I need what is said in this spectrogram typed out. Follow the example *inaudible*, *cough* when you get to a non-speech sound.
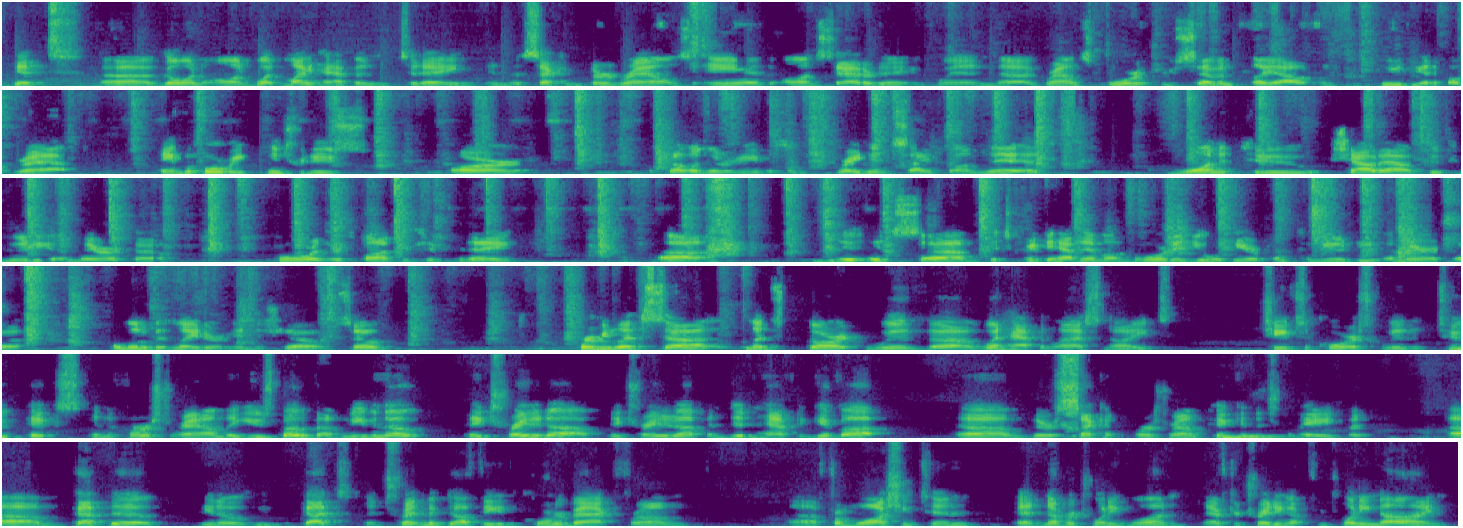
get uh, going on what might happen today in the second and third rounds and on Saturday when uh, rounds four through seven play out and conclude the NFL draft. And before we introduce our fellows that are going to give us some great insights on this, wanted to shout out to Community America for their sponsorship today. Uh, it, it's uh, it's great to have them on board, and you will hear from Community America a little bit later in the show. So, Herbie, let's uh, let's start with uh, what happened last night. Chiefs, of course, with two picks in the first round, they used both of them, even though they traded up. They traded up and didn't have to give up um, their second first round pick in the trade, but um, got the you know got Trent McDuffie, the cornerback from uh, from Washington at number 21 after trading up from 29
